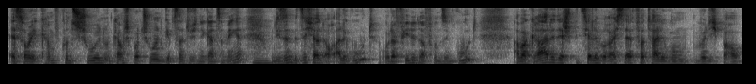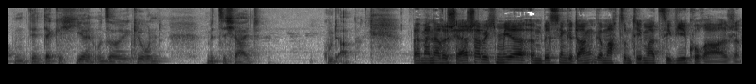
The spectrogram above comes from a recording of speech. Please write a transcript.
äh, sorry, Kampfkunstschulen und Kampfsportschulen gibt es natürlich eine ganze Menge. Mhm. Und die sind mit Sicherheit auch alle gut oder viele davon sind gut. Aber gerade der spezielle Bereich Selbstverteidigung, würde ich behaupten, den decke ich hier in unserer Region mit Sicherheit gut ab. Bei meiner Recherche habe ich mir ein bisschen Gedanken gemacht zum Thema Zivilcourage.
